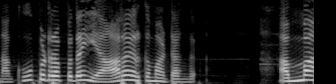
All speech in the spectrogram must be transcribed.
நான் கூப்பிடுறப்ப தான் யாரும் இருக்க மாட்டாங்க. அம்மா.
